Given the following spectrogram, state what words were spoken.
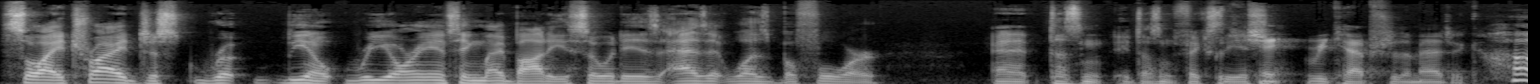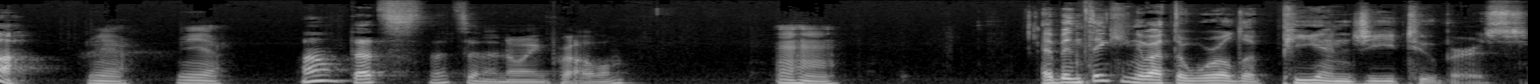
So I tried just re- you know reorienting my body so it is as it was before, and it doesn't it doesn't fix the issue. Can't recapture the magic, huh? Yeah, yeah. Well, that's that's an annoying problem. hmm I've been thinking about the world of PNG tubers,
